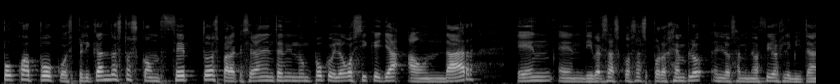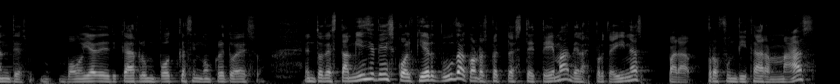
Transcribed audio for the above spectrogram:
poco a poco explicando estos conceptos para que se vayan entendiendo un poco y luego sí que ya ahondar en, diversas cosas, por ejemplo, en los aminoácidos limitantes. Voy a dedicarle un podcast en concreto a eso. Entonces, también si tenéis cualquier duda con respecto a este tema de las proteínas, para profundizar más,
